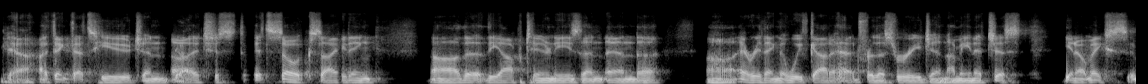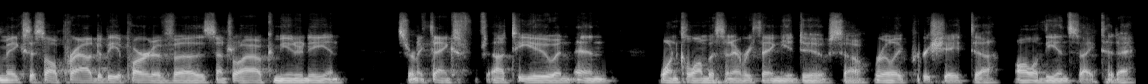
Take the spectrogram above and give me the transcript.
Yeah, I think that's huge, and uh, it's just it's so exciting uh, the the opportunities and and uh, uh, everything that we've got ahead for this region. I mean, it just you know makes it makes us all proud to be a part of uh, the Central Ohio community, and certainly thanks uh, to you and and One Columbus and everything you do. So really appreciate uh, all of the insight today.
